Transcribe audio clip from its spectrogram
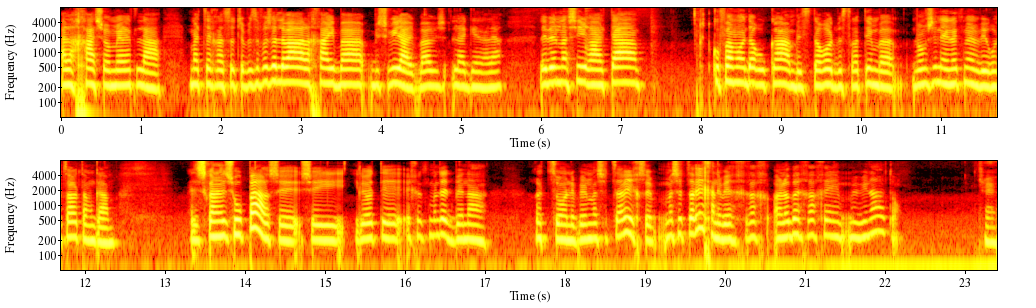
ההלכה שאומרת לה מה צריך לעשות, שבסופו של דבר ההלכה היא באה בשבילה, היא באה להגן עליה, לבין מה שהיא ראתה תקופה מאוד ארוכה בסדרות, בסרטים, בדברים שנהנית מהם והיא רוצה אותם גם. אז יש כאן איזשהו פער ש, שהיא לא יודעת איך להתמודד בין הרצון לבין מה שצריך, שמה שצריך אני, בהכרח, אני לא בהכרח אה, מבינה אותו. כן.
